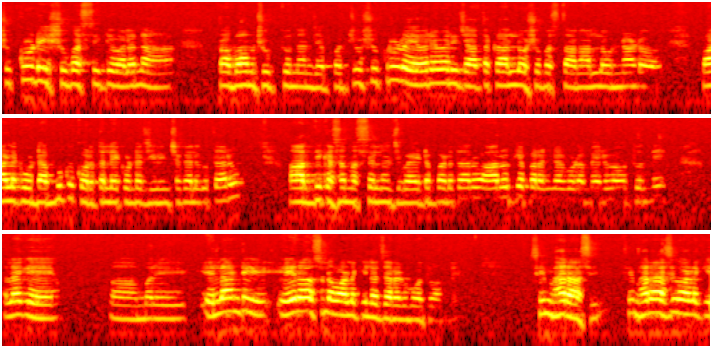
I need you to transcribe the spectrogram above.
శుక్రుడి శుభస్థితి వలన ప్రభావం చూపుతుందని చెప్పొచ్చు. శుక్రుడు ఎవరెవరి జాతకాల్లో శుభ స్థానాల్లో ఉన్నాడో వాళ్ళకు డబ్బుకు కొరత లేకుండా జీవించగలుగుతారు. ఆర్థిక సమస్యల నుంచి బయటపడతారు. ఆరోగ్యపరంగా కూడా మెరుగవుతుంది. అలాగే మరి ఎలాంటి ఏ రాశుల వాళ్ళకి ఇలా జరగబోతోంది? సింహరాశి. సింహరాశి వాళ్ళకి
